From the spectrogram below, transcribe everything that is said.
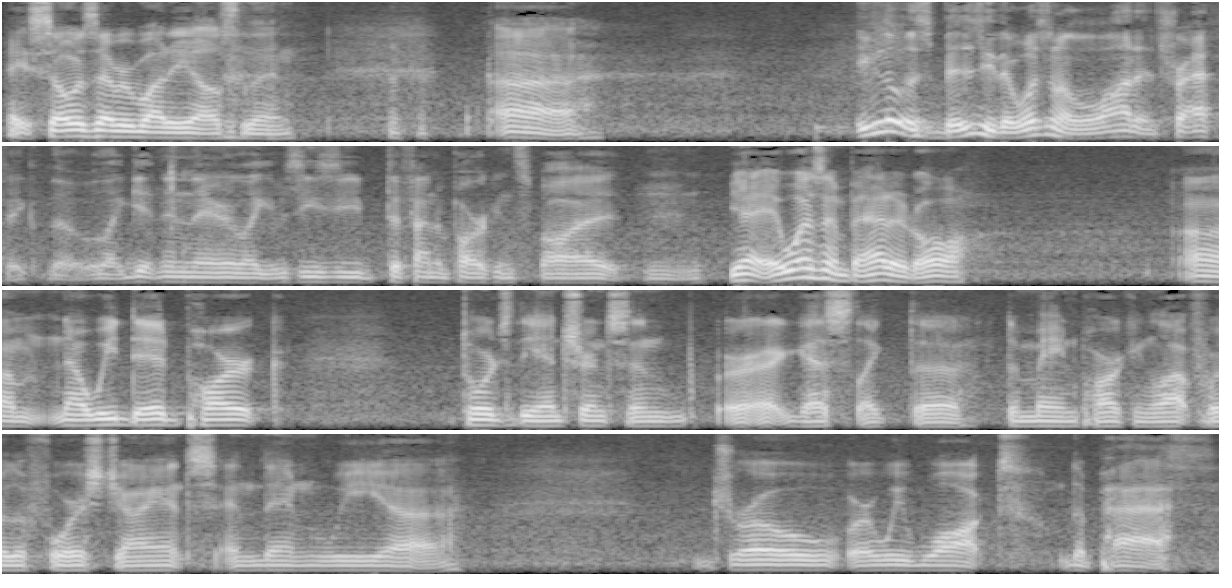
Hey, so is everybody else then. uh, Even though it was busy, there wasn't a lot of traffic though. Like getting in there, like it was easy to find a parking spot. And Yeah, it wasn't bad at all. Um, now we did park towards the entrance and, or I guess like the the main parking lot for the Forest Giants, and then we uh, drove or we walked the path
